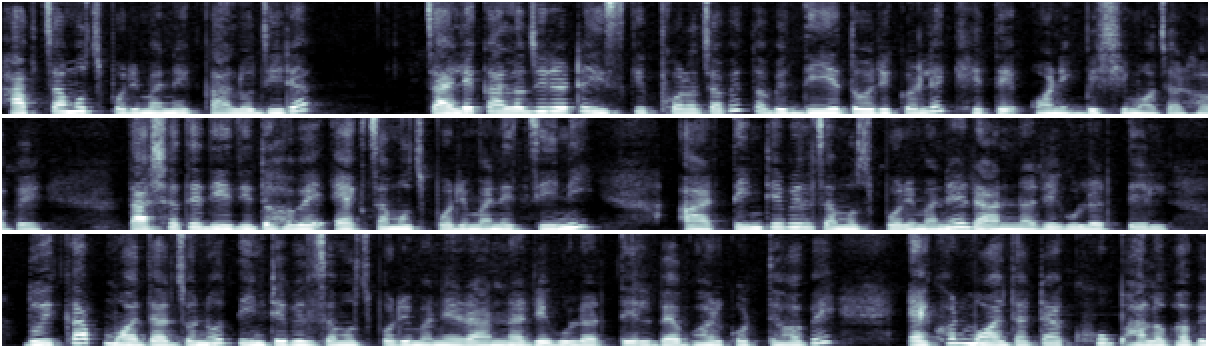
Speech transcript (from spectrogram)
হাফ চামচ পরিমাণে কালো জিরা। চাইলে কালো জিরাটা স্কিপ করা যাবে, তবে দিয়ে তৈরি করলে খেতে অনেক বেশি মজার হবে। তার সাথে দিয়ে দিতে হবে এক চামচ পরিমাণে চিনি আর তিন টেবিল চামচ পরিমাণে রান্নার রেগুলার তেল। দুই কাপ ময়দার জন্য তিন টেবিল চামচ পরিমাণে রান্নার রেগুলার তেল ব্যবহার করতে হবে। এখন ময়দাটা খুব ভালোভাবে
